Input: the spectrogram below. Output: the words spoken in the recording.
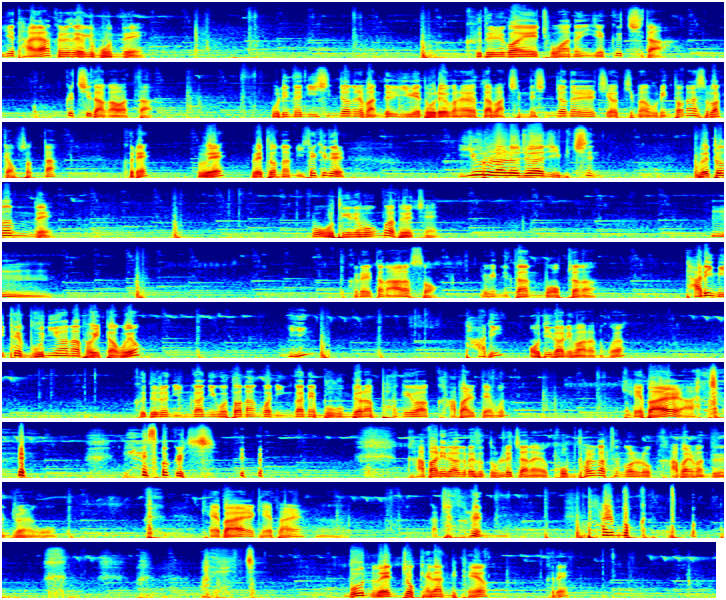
이게 다야? 그래서 여기 뭔데? 그들과의 조화는 이제 끝이다. 끝이 다가왔다. 우리는 이 신전을 만들기 위해 노력을 하였다. 마침내 신전을 지었지만 우린 떠날 수밖에 없었다. 그래? 왜? 왜 떠난 이 새끼들 이유를 알려줘야지 미친 왜 떠났는데 뭐 어떻게 돼먹은 거야 도대체 음 그래 일단 알았어 여긴 일단 뭐 없잖아 다리 밑에 문이 하나 더 있다고요? 잉? 다리? 어디 다리 말하는 거야? 그들은 인간이고 떠난 건 인간의 무분별한 파괴와 가발 때문? 개발? 아, 저 해석을 씨. 가발이라 그래서 놀랬잖아요. 곰털 같은 걸로 가발 만드는 줄 알고. 개발, 개발. 어. 깜짝 놀랐네. 탈모 같다. 아, 미치. 문 왼쪽 계단 밑에요? 그래?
